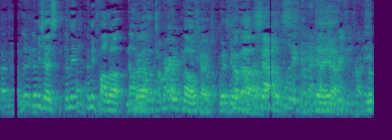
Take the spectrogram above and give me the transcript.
uh, let, let me just let me let me follow up. No, Oh, okay. With, with, uh, yeah, yeah. With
